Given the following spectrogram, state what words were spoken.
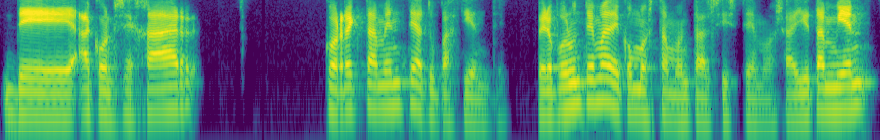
de aconsejar correctamente a tu paciente, pero por un tema de cómo está montado el sistema. O sea, yo también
